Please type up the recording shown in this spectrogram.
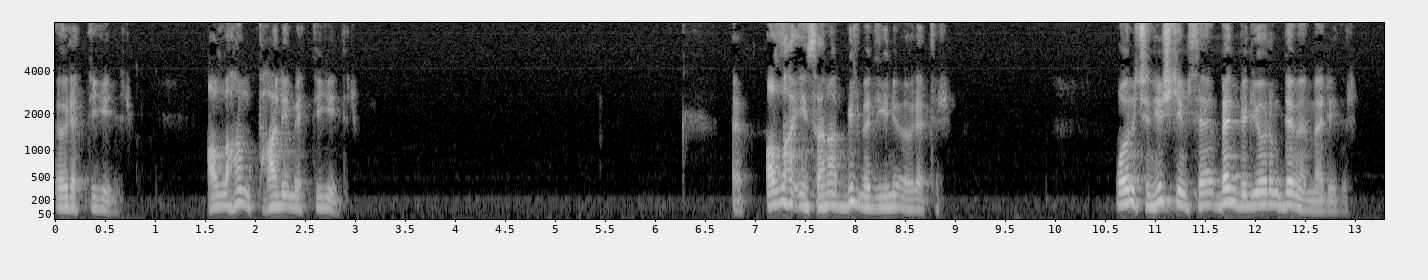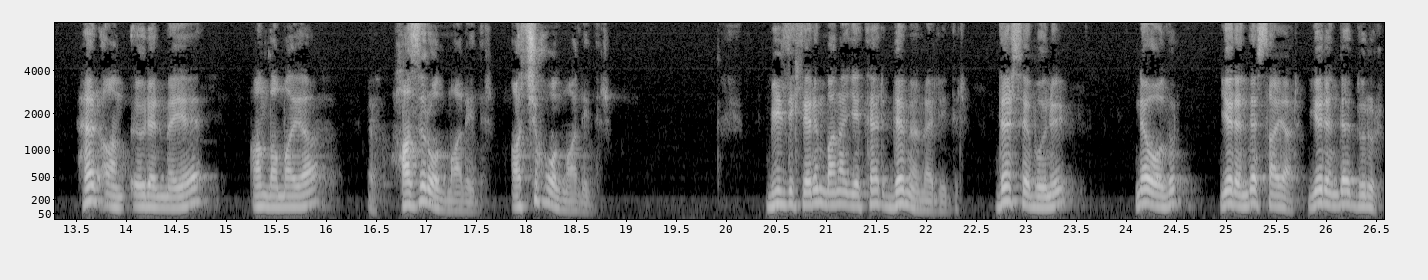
öğrettiğidir. Allah'ın talim ettiğidir. Evet, Allah insana bilmediğini öğretir. Onun için hiç kimse ben biliyorum dememelidir. Her an öğrenmeye, anlamaya hazır olmalıdır. Açık olmalıdır. Bildiklerim bana yeter dememelidir. Derse bunu ne olur? Yerinde sayar, yerinde durur.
